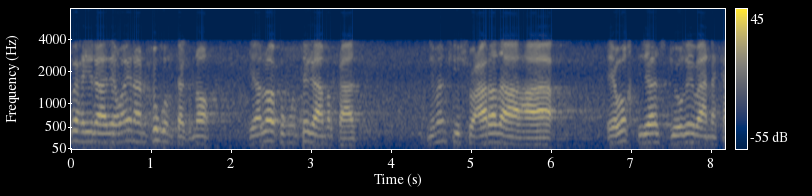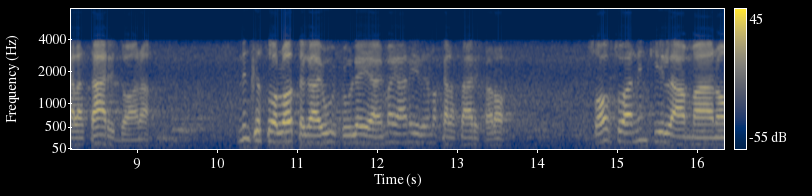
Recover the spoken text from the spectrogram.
Waxay yidhaahdeen waa inaan xugun tagno. Yaa loo xugun tegaa markaas nimankii shucarada ahaa ee waktigaas joogay baana kala saari doona. Nin kastoo loo tagaayo wuxuu leeyahay maya aniga idinma kala saari karo. Sababto a ninkii la ammaano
